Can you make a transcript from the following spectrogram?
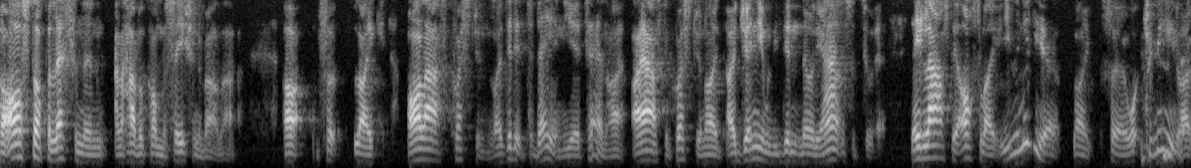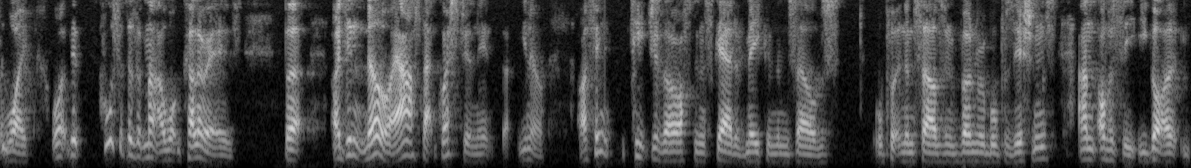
i'll stop a lesson and, and have a conversation about that uh, for like I'll ask questions. I did it today in year ten. I, I asked a question. I, I genuinely didn't know the answer to it. They laughed it off like, "You an idiot!" Like, so what do you mean? Like, why? What? Of course, it doesn't matter what color it is. But I didn't know. I asked that question. It, you know, I think teachers are often scared of making themselves or putting themselves in vulnerable positions. And obviously, you got to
